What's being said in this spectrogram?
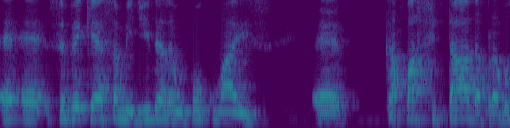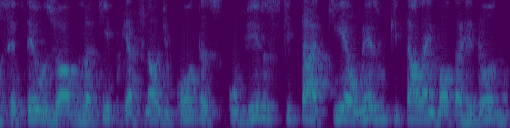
é, é, você vê que essa medida ela é um pouco mais é, capacitada para você ter os jogos aqui, porque afinal de contas o vírus que está aqui é o mesmo que está lá em Volta Redonda?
